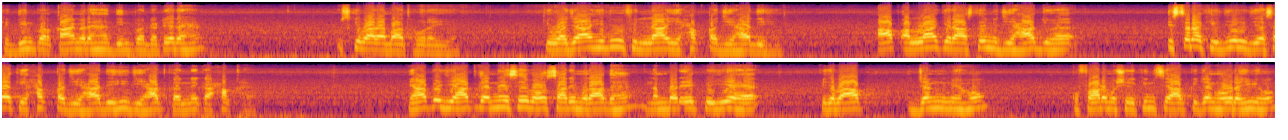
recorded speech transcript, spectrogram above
कि दिन पर कायम रहें, दिन पर डटे रहें, उसके बारे में बात हो रही है। कि वजाहिदु फ़िल्ला हक़ जिहादी ही आप अल्लाह के रास्ते में जिहाद जो है, इस तरह कीजिए जैसा कि हक़ जिहादी ही जिहाद करने का हक़ है। यहाँ पे जिहाद करने से बहुत सारे मुराद हैं। नंबर एक पे ये है कि जब आप जंग में हो, कुफ़ार मशरकिन से आपकी जंग हो रही हो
